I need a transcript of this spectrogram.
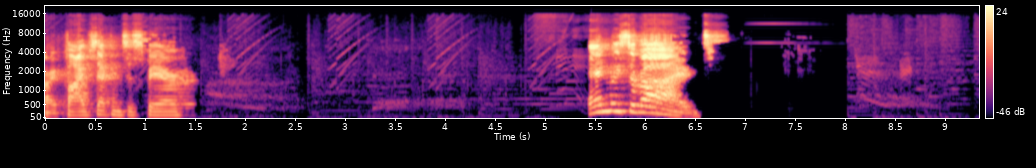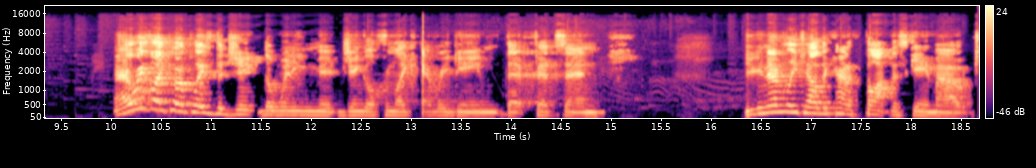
Alright, five seconds to spare. And we survived! I always like how it plays the the winning jingle from like every game that fits in. You can definitely tell they kind of thought this game out.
